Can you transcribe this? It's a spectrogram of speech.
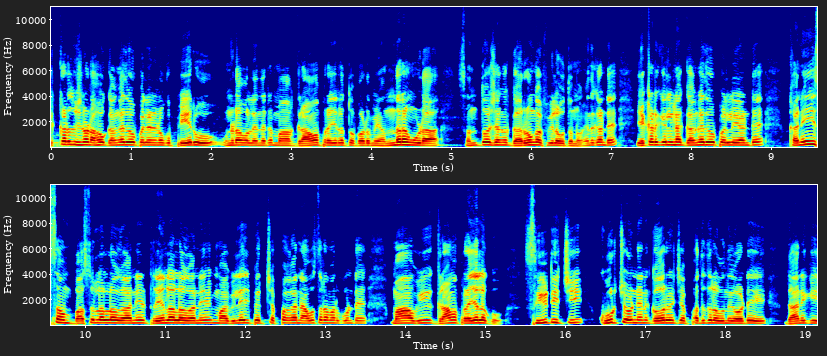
ఎక్కడ చూసినా అహో గంగదేవపల్లి అనే ఒక పేరు ఉండడం వల్ల ఏంటంటే మా గ్రామ ప్రజలతో పాటు మేము అందరం కూడా సంతోషంగా గర్వంగా ఫీల్ అవుతున్నాం. ఎందుకంటే ఎక్కడికి వెళ్ళినా గంగదేవపల్లి అంటే కనీసం బస్సులలో కానీ ట్రైన్లలో కానీ మా విలేజ్ పేరు చెప్పగానే అవసరం అనుకుంటే మా గ్రామ ప్రజలకు సీట్ ఇచ్చి కూర్చోండి అని గౌరవించే పద్ధతిలో ఉంది కాబట్టి దానికి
